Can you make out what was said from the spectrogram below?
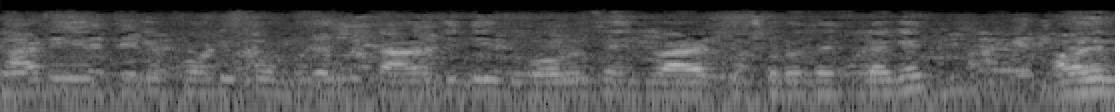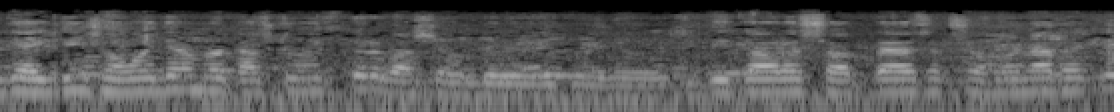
থার্টি এইট থেকে ফর্টি ফোর পর্যন্ত। কারও যদি বড় সাইজ বা একটু ছোটো সাইজ লাগে আমাদেরকে একদিন সময় দিয়ে আমরা কাস্টমাইজ করে বাসায় হোম ডেলিভারি করে দেবো। যদি কারও শপে আসার সময় না থাকে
